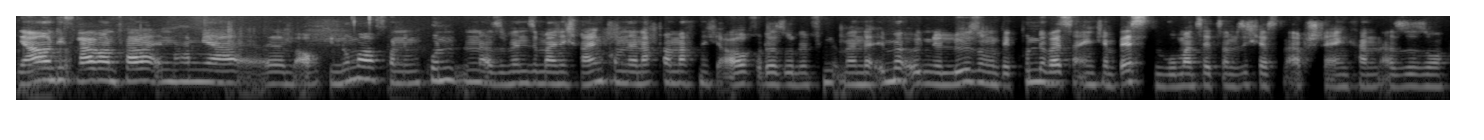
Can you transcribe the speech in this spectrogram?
Ja, und die Fahrer und Fahrerinnen haben ja ähm, auch die Nummer von dem Kunden. Also wenn sie mal nicht reinkommen, der Nachbar macht nicht auf oder so, dann findet man da immer irgendeine Lösung. Und der Kunde weiß eigentlich am besten, wo man es jetzt am sichersten abstellen kann. Also so,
